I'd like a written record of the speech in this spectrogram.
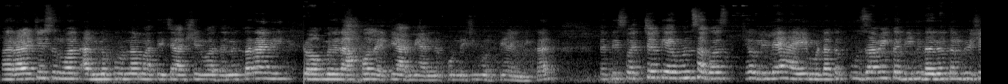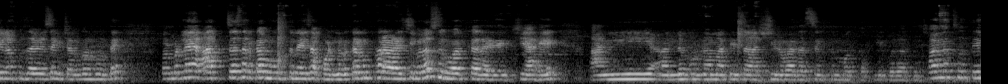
फराळाची सुरुवात अन्नपूर्णा मातेच्या आशीर्वादानं करावी. ब्लॉगमध्ये दाखवलंय की आम्ही अन्नपूर्णेची मूर्ती आणली काल तर ती स्वच्छ करून सगळं ठेवलेले आहे. म्हटलं आता पूजावी कधी मी धनत्रयोदशीला पूजावी असा विचार करत होते. पण म्हटलं आजच्या सारखा नाही सापडणार कारण फराळाची मला सुरुवात करायची आहे. आणि अन्नपूर्णा मातेचा आशीर्वाद असेल तर मग आपले पदार्थ छानच होते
